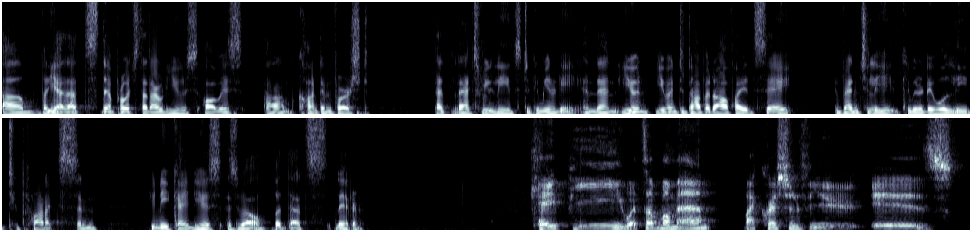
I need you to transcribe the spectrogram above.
Um, but yeah, that's the approach that I would use. Always um, content first. That naturally leads to community, and then even even to top it off, I'd say eventually community will lead to products and unique ideas as well. But that's later. KP, what's up, my man? My question for you is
